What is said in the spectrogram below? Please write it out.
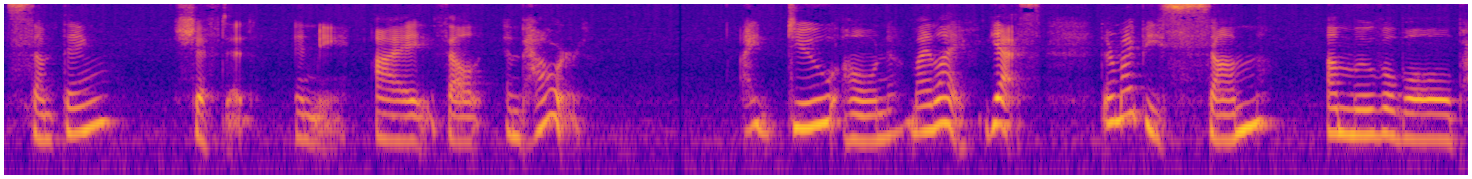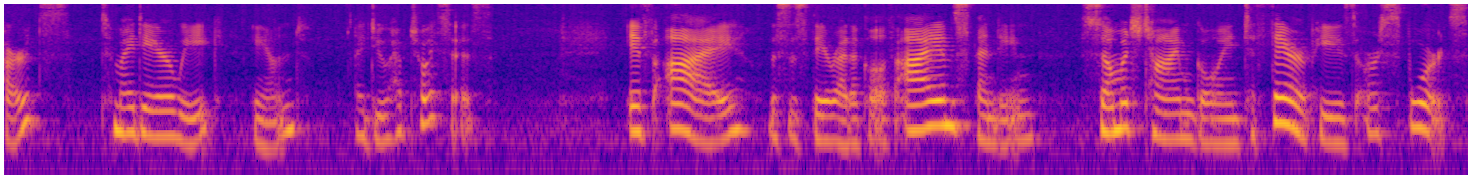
something shifted in me. I felt empowered. I do own my life. Yes, there might be some unmovable parts to my day or week, and I do have choices. If I, this is theoretical, if I am spending so much time going to therapies or sports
